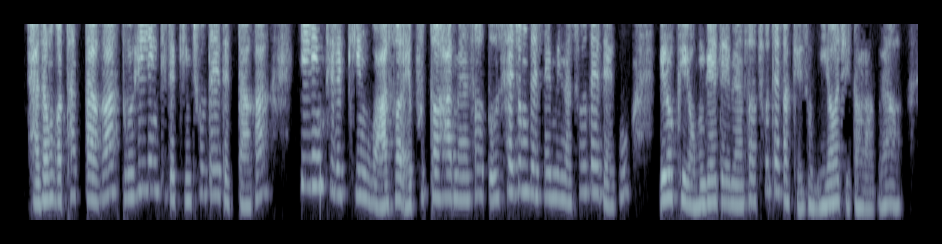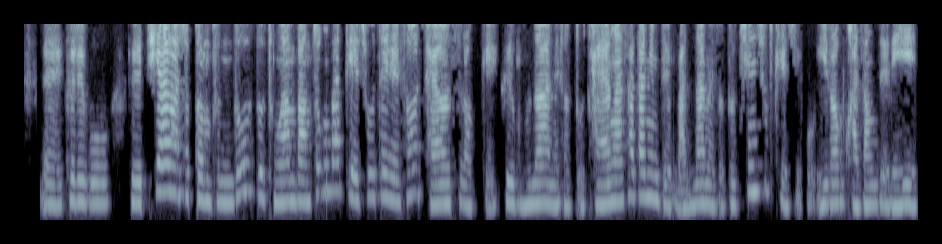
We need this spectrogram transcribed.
자전거 탔다가 또 힐링 트레킹 초대됐다가 힐링 트레킹 와서 애프터 하면서 또 세종대 세미나 초대되고 이렇게 연계되면서 초대가 계속 이어지더라고요. 네, 그리고 그 TR 하셨던 분도 또 동안반 쫑파티에 초대해서 자연스럽게 그 문화 안에서 또 다양한 사장님들 만나면서 또 친숙해지고 이런 과정들이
